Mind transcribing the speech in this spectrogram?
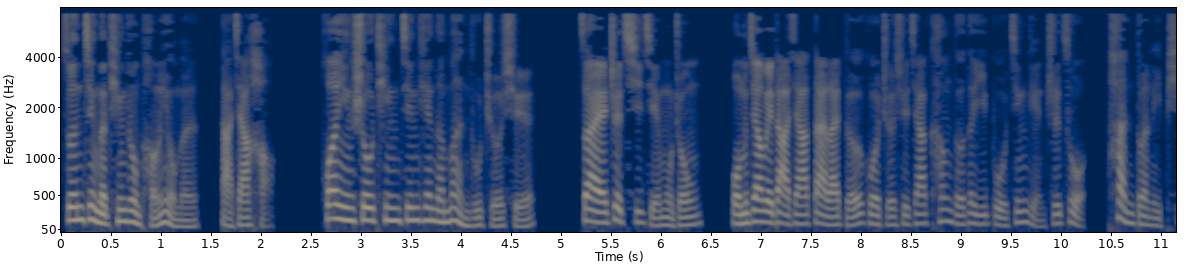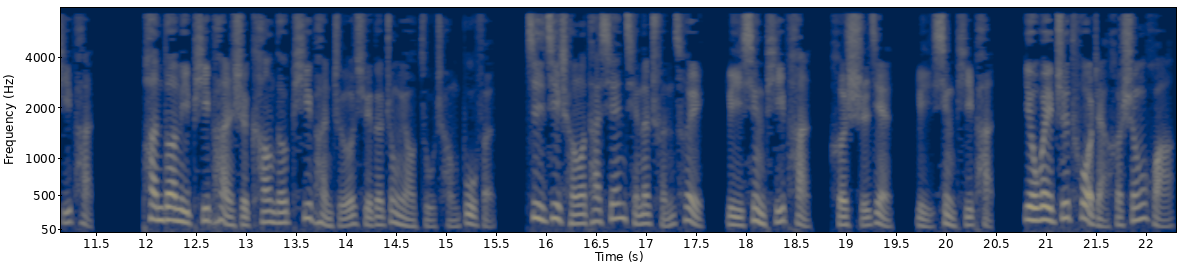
尊敬的听众朋友们，大家好，欢迎收听今天的慢读哲学。在这期节目中，我们将为大家带来德国哲学家康德的一部经典之作《判断力批判》。判断力批判是康德批判哲学的重要组成部分，既继承了他先前的纯粹理性批判和实践理性批判，又为之拓展和升华。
